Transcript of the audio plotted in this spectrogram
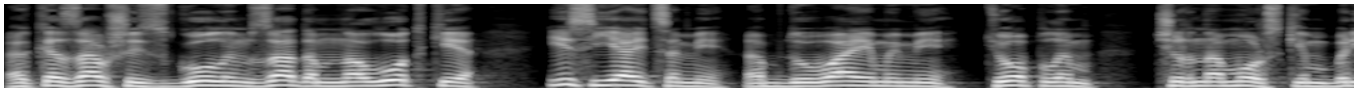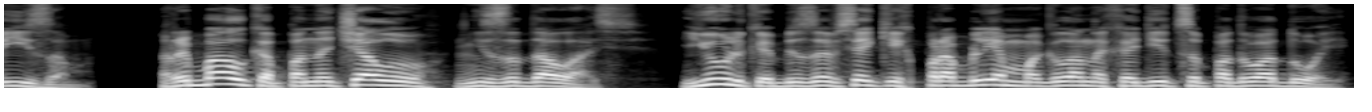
оказавшись с голым задом на лодке и с яйцами, обдуваемыми теплым черноморским бризом. Рыбалка поначалу не задалась. Юлька безо всяких проблем могла находиться под водой,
